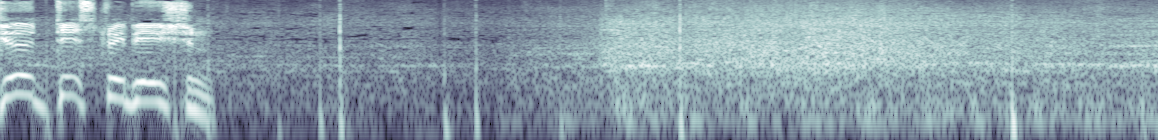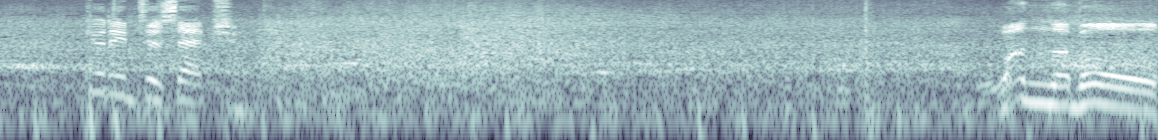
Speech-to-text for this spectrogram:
Good distribution. Good interception. Won the ball.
